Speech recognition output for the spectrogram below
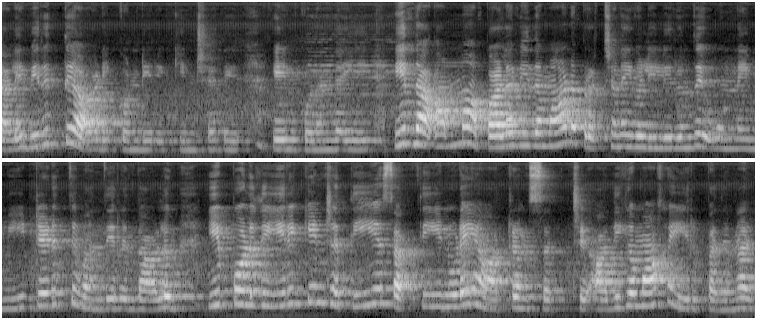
தலைவிரித்து ஆடிக்கொண்டிருக்கின்றது. என் குழந்தையே இந்த அம்மா பலவிதமான பிரச்சனைகளிலிருந்து உன்னை மீட்டெடுத்து வந்திருந்தாலும் இப்பொழுது இருக்கின்ற தீய சக்தியினுடைய ஆற்றம் சற்று அதிகமாக இருப்பதனால்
